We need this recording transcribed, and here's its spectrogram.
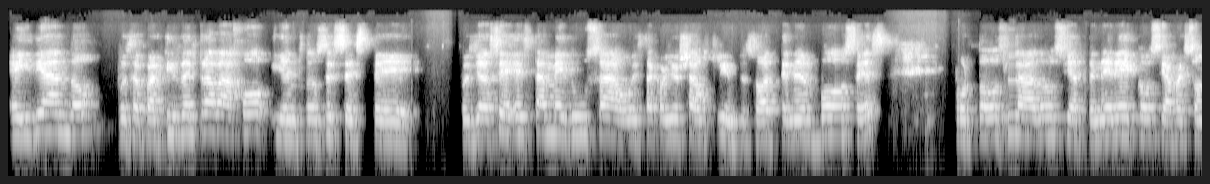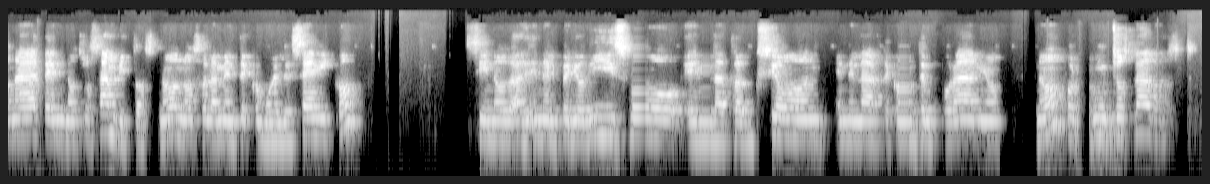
e ideando, pues a partir del trabajo, y entonces, este, pues ya se, esta medusa o esta Coyoshaushli empezó a tener voces por todos lados y a tener ecos y a resonar en otros ámbitos, ¿no? No solamente como el escénico, sino en el periodismo, en la traducción, en el arte contemporáneo, ¿no? Por muchos lados.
